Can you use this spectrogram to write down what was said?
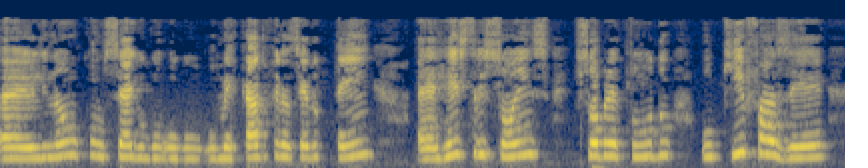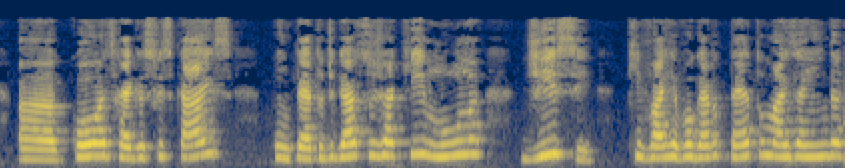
é, ele não consegue, o, o, o mercado financeiro tem é, restrições, sobretudo o que fazer uh, com as regras fiscais, com o teto de gastos, já que Lula disse que vai revogar o teto, mas ainda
